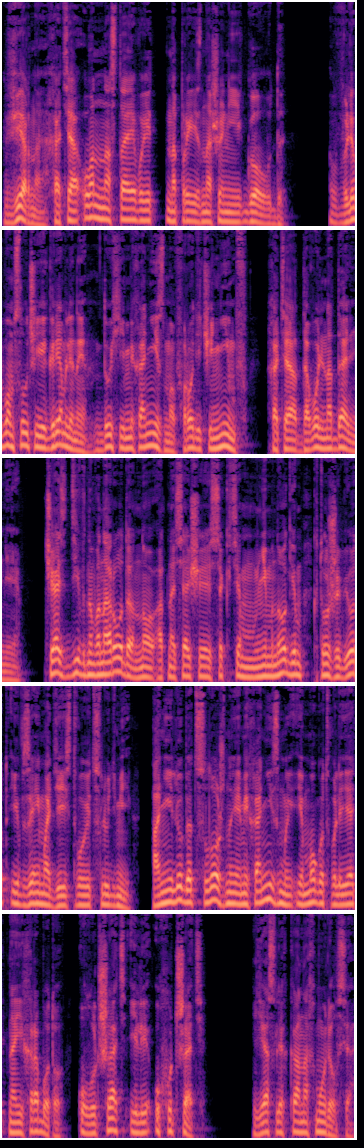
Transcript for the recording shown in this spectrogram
Верно, хотя он настаивает на произношении Гоуд. В любом случае, гремлины – духи механизмов, родичи нимф, хотя довольно дальние. Часть дивного народа, но относящаяся к тем немногим, кто живет и взаимодействует с людьми. Они любят сложные механизмы и могут влиять на их работу, улучшать или ухудшать. Я слегка нахмурился.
